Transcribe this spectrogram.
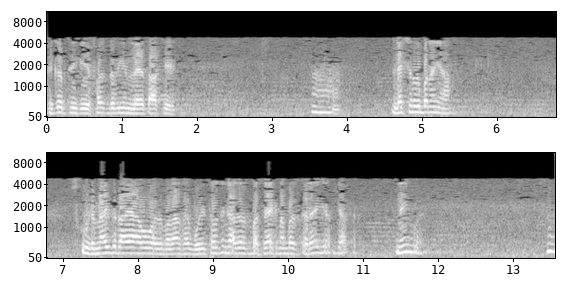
فکر تھی کہ یہ فرسٹ ڈویژن لے تاکہ لیکچرر بنے یہاں۔ اسکول ڈرائز آیا وہ مولانا صاحب بولی تھا اس نے کہا بس ایک نمبر کریں گے اب کیا کریں؟ نہیں ہوا۔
